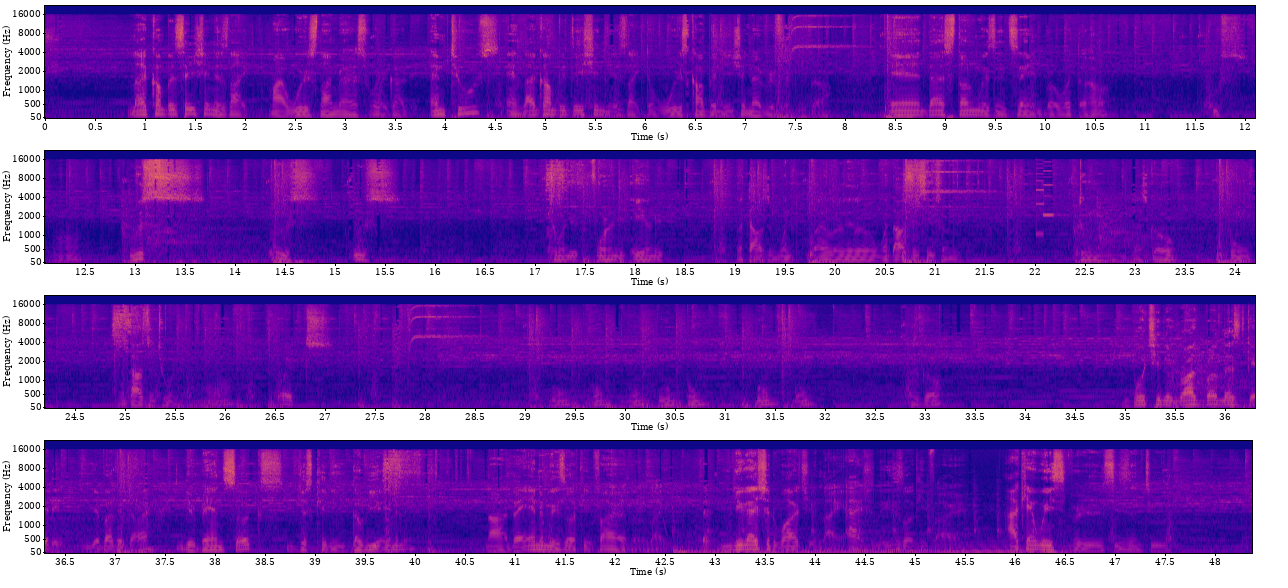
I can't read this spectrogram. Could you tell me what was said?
Lag compensation is like my worst nightmare. I swear to God. M2s and lag compensation is like the worst combination ever for me, bro. And that stun was insane, bro. What the hell? Oos. Uh-huh. Oos. Oos. Oos. 200, 400, 800, 1000, 1600. Boom. Let's go. Boom. 1200. Oh, what? Boom, boom, boom, boom, boom, boom, boom. Let's go. Bocchi the Rock, bro. Let's get it. You're about to die. Your band sucks. Just kidding. W anime. Nah, the anime is lucky fire though. Like, you guys should watch it. Like, actually, it's lucky fire. I can't wait for season two.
